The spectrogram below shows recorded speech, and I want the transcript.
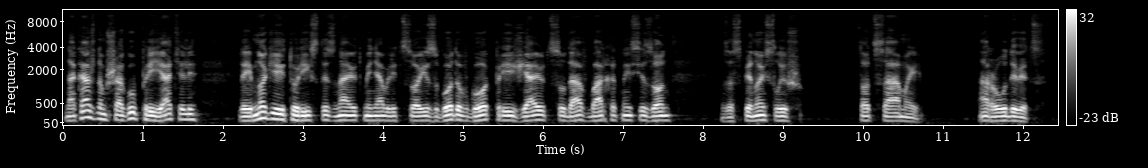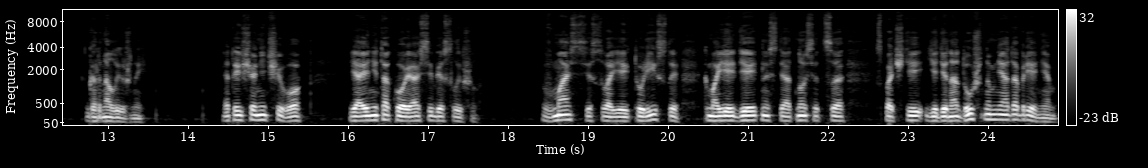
На каждом шагу приятели — да и многие туристы знают меня в лицо, из года в год приезжают сюда в бархатный сезон. За спиной слышу. Тот самый. Орудовец горнолыжный. Это еще ничего. Я и не такое о себе слышал. В массе своей туристы к моей деятельности относятся с почти единодушным неодобрением,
